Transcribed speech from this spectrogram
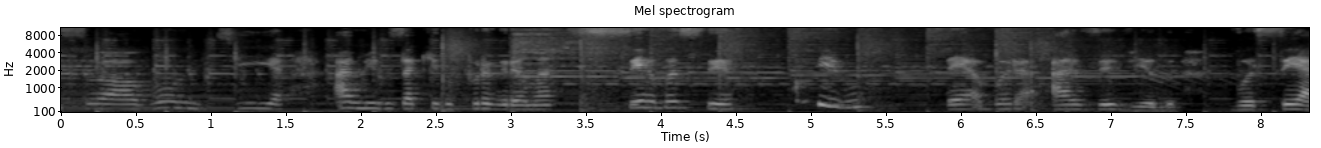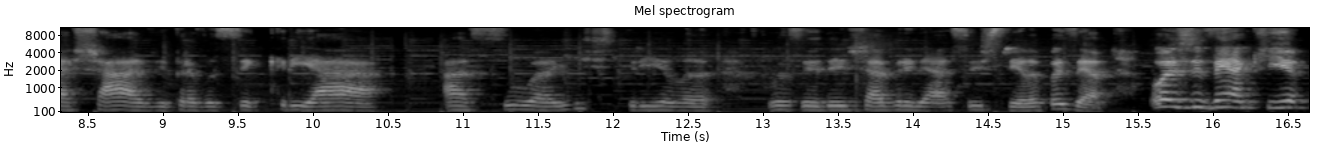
pessoal, bom dia, amigos aqui do programa Ser Você, comigo, Débora Azevedo. Você é a chave para você criar a sua estrela, você deixar brilhar a sua estrela. Pois é, hoje vem aqui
